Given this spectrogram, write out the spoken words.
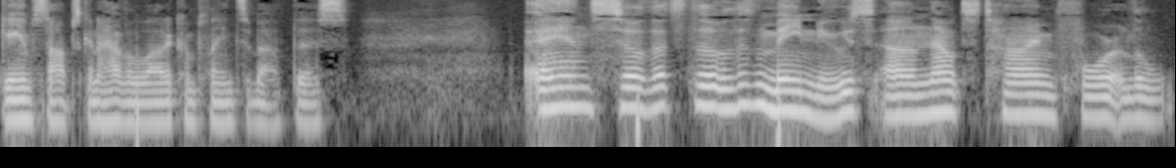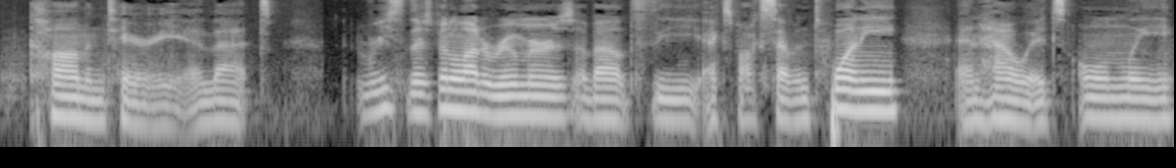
GameStop's going to have a lot of complaints about this. And so that's the that's the main news. Um, now it's time for a little commentary and that there's been a lot of rumors about the Xbox 720 and how it's only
